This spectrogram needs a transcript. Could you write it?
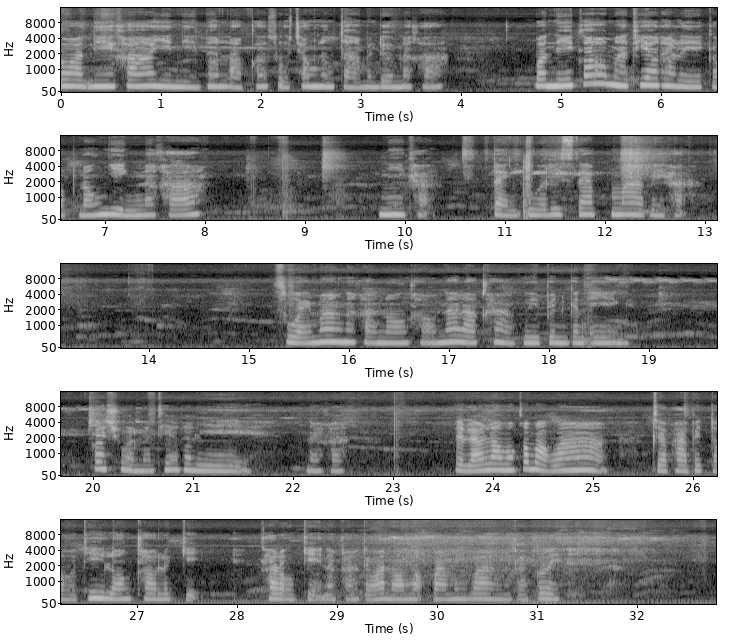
สวัสดีค่ะ ยินดีต้อนรับเข้าสู่ช่องน้องจ๋าเหมือนเดิมนะคะ วันนี้ก็มาเที่ยวทะเลกับน้องหญิงนะคะ นี่ค่ะ แต่งตัวได้แซ่บมากเลยค่ะ สวยมากนะคะ น้องเขาน่ารักค่ะ คุยเป็นกันเอง ก็ชวนมาเที่ยวทะเลนะคะเสร็จแล้วเราก็บอกว่าจะพาไปต่อที่ร้องคาราเกะ คาราโอเกะนะคะ แต่ว่าน้องบอกว่าไม่ว่างนะคะ ก็เลย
